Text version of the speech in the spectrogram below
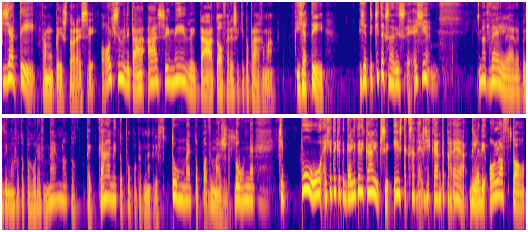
Γιατί, θα μου πεις τώρα εσύ. Όχι συνειδητά, ασυνείδητα το έφερες εκεί το πράγμα. Γιατί. Γιατί κοίταξε να δεις, έχει ένα δέλεα ρε παιδί μου αυτό το απαγορευμένο, το δεν κάνει, το πόπο πρέπει να κρυφτούμε, το πόδι μας δούνε και πού έχετε και την καλύτερη κάλυψη. Είστε ξαδέρφια, κάνετε παρέα. Δηλαδή όλο αυτό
